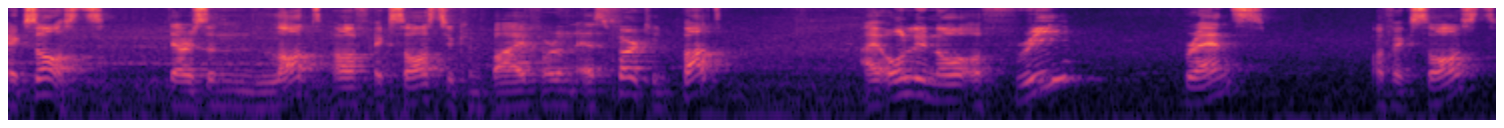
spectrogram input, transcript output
exhausts. There's a lot of exhausts you can buy for an S13, but I only know of three brands of exhaust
